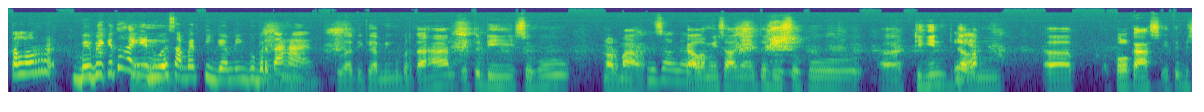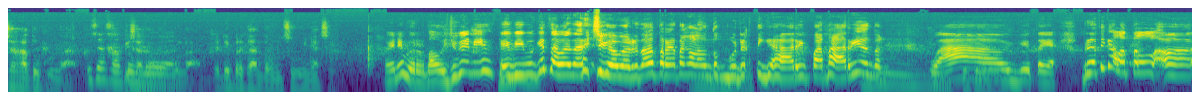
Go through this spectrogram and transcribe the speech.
Telur bebek itu hanya Hmm. 2 sampai 3 minggu bertahan. Hmm, Dua tiga minggu bertahan itu di suhu normal. Kalau misalnya itu di suhu eh, dingin di Iya. dalam eh, kulkas itu bisa satu bulan. bisa satu Bisa satu bulan. bulan. Jadi bergantung suhunya sih. Oh, ini baru tahu juga nih. Hmm. Baby mungkin sama tadi juga baru tahu ternyata kalau untuk gudeg tiga hari, empat hari untuk Hmm, wow betul. gitu ya. Berarti kalau tel eh,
